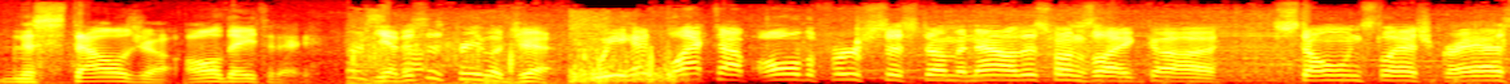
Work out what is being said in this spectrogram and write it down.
nostalgia all day today. Yeah, this is pretty legit. We had blacktop all the first system, and now this one's like uh, stone slash grass,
